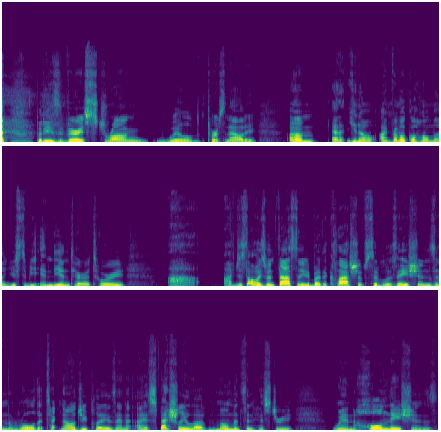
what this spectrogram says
but he's a very strong-willed personality. Um, and you know, I'm from Oklahoma, used to be Indian territory. Uh, I've just always been fascinated by the clash of civilizations and the role that technology plays. And I especially love moments in history when whole nations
